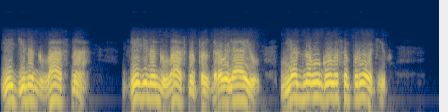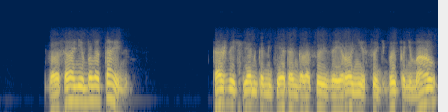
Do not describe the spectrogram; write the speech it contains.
"Единогласно! Единогласно поздравляю! Ни одного голоса против!" Голосование было тайным. Каждый член комитета, голосуя за иронию судьбы, понимал,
